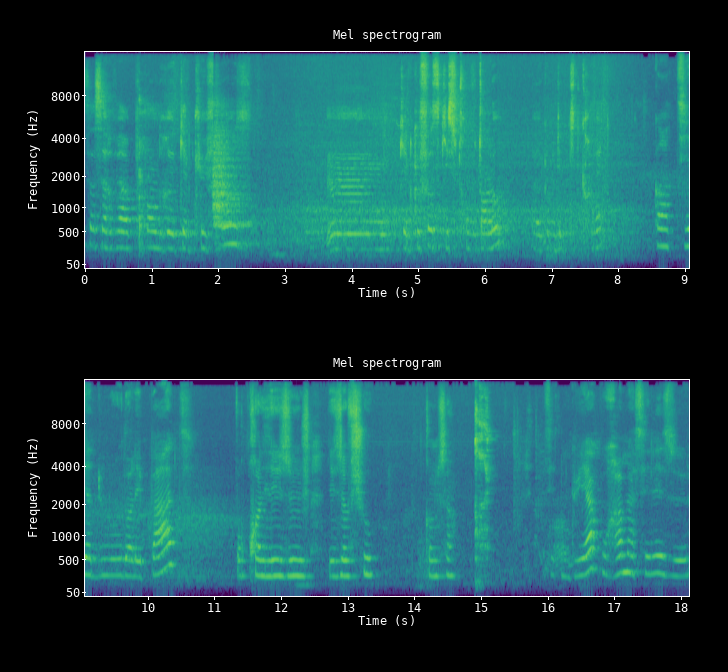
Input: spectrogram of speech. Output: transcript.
Ça servait à prendre quelque chose, hum, quelque chose qui se trouve dans l'eau, euh, comme des petites crevettes. Quand il y a de l'eau dans les pattes, pour prendre les œufs, les œufs chauds, comme ça. C'est une cuillère pour ramasser les œufs.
